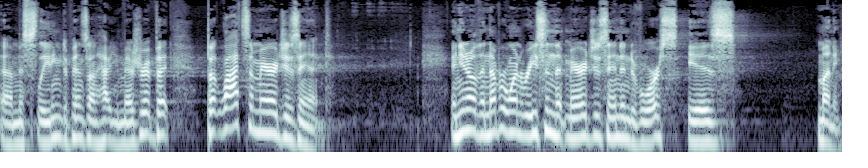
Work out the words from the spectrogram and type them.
uh, misleading, depends on how you measure it, but, but lots of marriages end. And you know, the number one reason that marriages end in divorce is money.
